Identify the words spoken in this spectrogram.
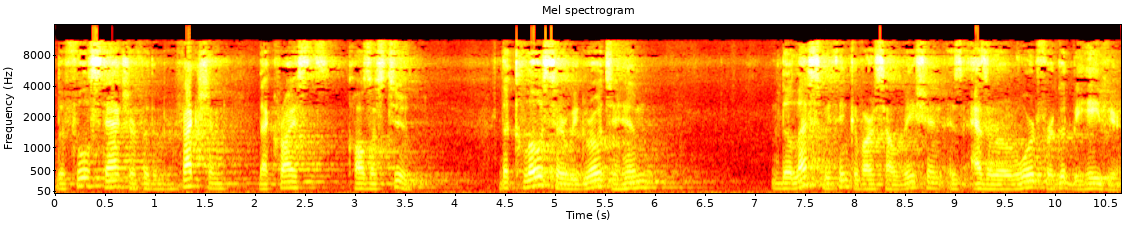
the full stature for the perfection that Christ calls us to. The closer we grow to Him, the less we think of our salvation as, as a reward for good behavior.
